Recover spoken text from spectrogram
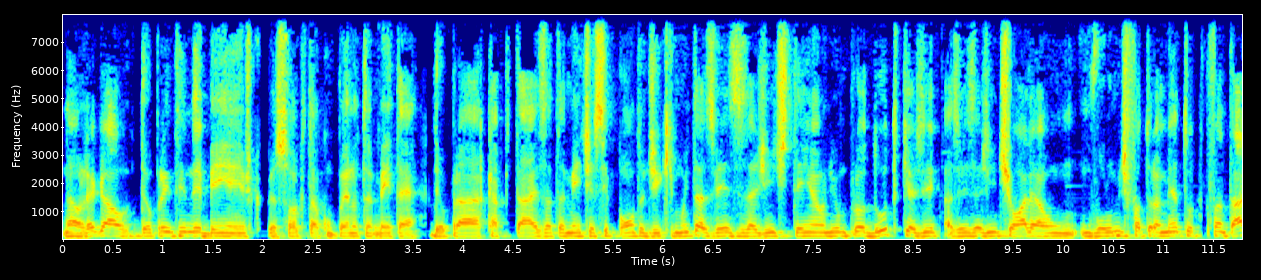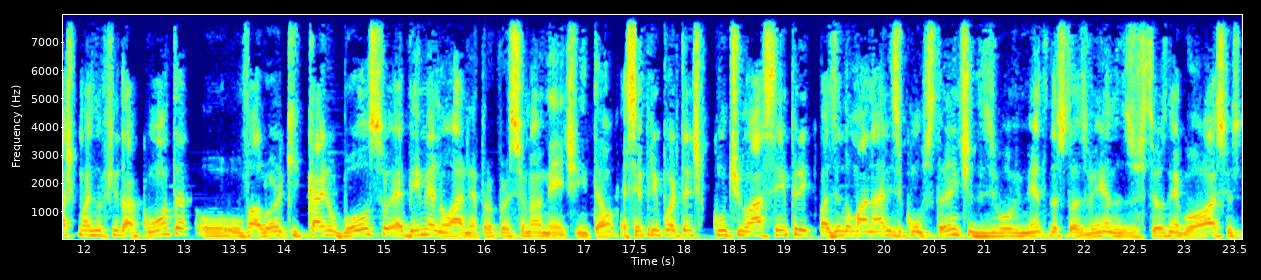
Não, legal. Deu para entender bem aí. Acho que o pessoal que está acompanhando também tá, deu para captar exatamente esse ponto de que muitas vezes a gente tem ali um produto que gente, às vezes a gente olha um, um, volume de faturamento fantástico, mas no fim da conta o, o, valor que cai no bolso é bem menor, né, proporcionalmente. Então é sempre importante continuar sempre fazendo uma análise constante do desenvolvimento das suas vendas, dos seus negócios.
